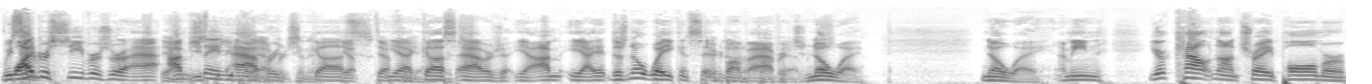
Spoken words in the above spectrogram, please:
We Wide said- receivers are. A- Yeah, I'm saying average. average. Gus. Yep, yeah, Gus average. Yeah, I'm. Yeah, there's no way you can say above, above average. average. No way. No way. I mean, you're counting on Trey Palmer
